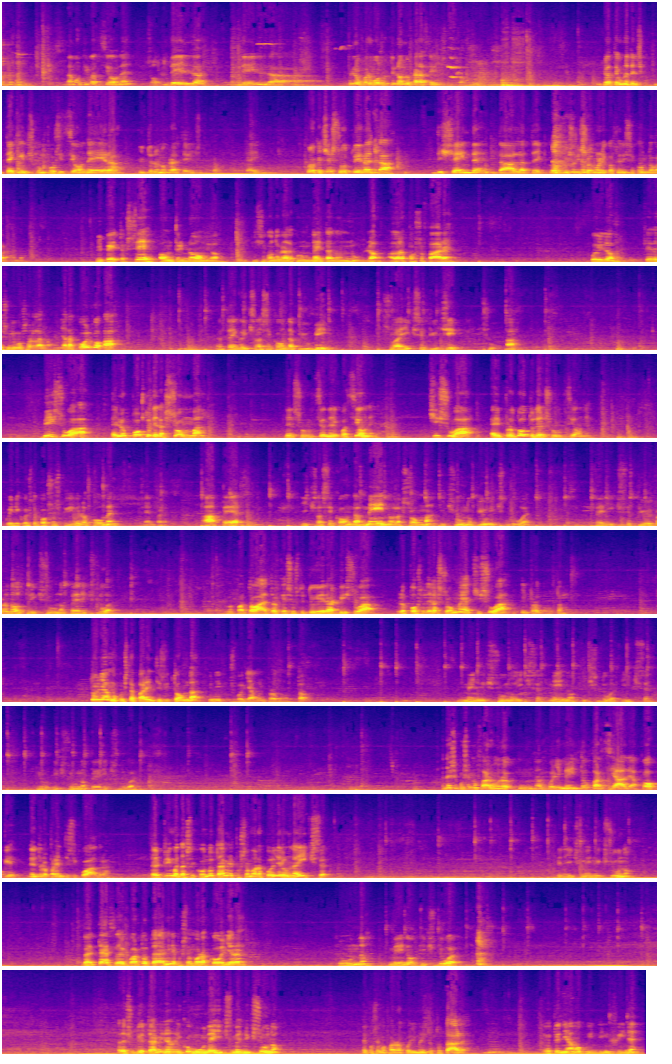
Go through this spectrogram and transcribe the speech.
la motivazione del, del primo famoso trinomio caratteristico Guardate, una delle tecniche di scomposizione era il trinomio caratteristico ok? quello che c'è sotto in realtà discende dalla tecnica con cui si risolvono le equazioni di secondo grado ripeto se ho un trinomio di secondo grado con un delta non nullo allora posso fare quello che adesso vi mostro alla lavagna raccolgo A. Ottengo x alla seconda più B su AX più C su A. B su A è l'opposto della somma delle soluzioni dell'equazione. C su A è il prodotto delle soluzioni quindi questo posso scriverlo come sempre A per x alla seconda meno la somma x1 più x2 per x più il prodotto x1 per x2 non ho fatto altro che sostituire a b su a l'opposto della somma e a c su a il prodotto. Togliamo questa parentesi tonda quindi svolgiamo il prodotto. Meno x1 x meno x2 x più x1 per x2 Adesso possiamo fare un, un raccoglimento parziale a coppie dentro la parentesi quadra. Dal primo e dal secondo termine possiamo raccogliere una x, quindi x meno x1. Dal terzo e dal quarto termine possiamo raccogliere un meno x2. Adesso i due termini hanno in comune x meno x1 e possiamo fare un raccoglimento totale. E otteniamo quindi infine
